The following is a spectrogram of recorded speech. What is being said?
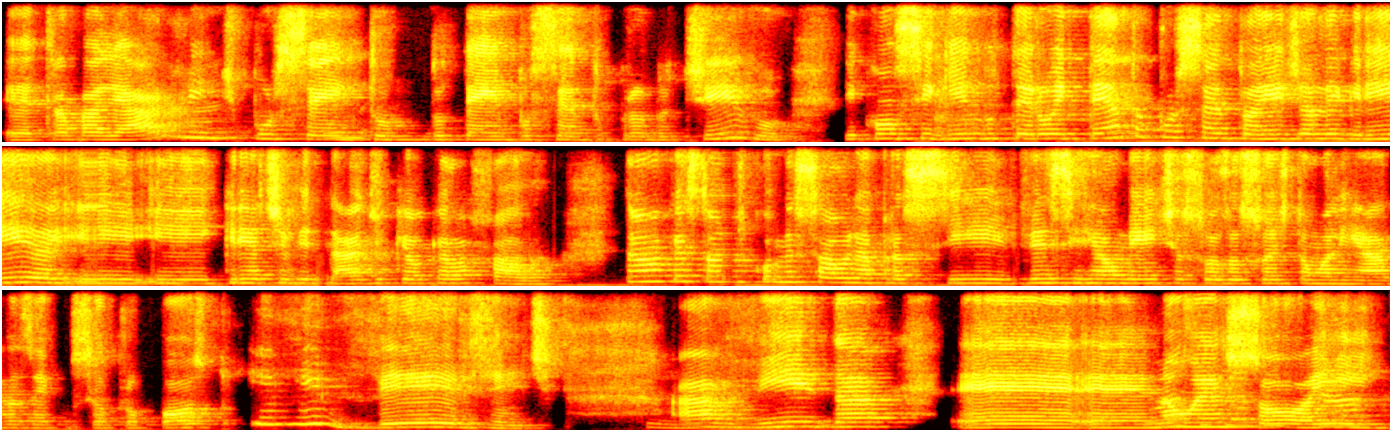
é, trabalhar 20% do tempo sendo produtivo e conseguindo ter 80% aí de alegria e, e, criatividade, que é o que ela fala. Então é uma questão de começar a olhar para si, ver se realmente as suas ações estão alinhadas aí com o seu propósito e viver, gente a vida é, é, não é só aí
